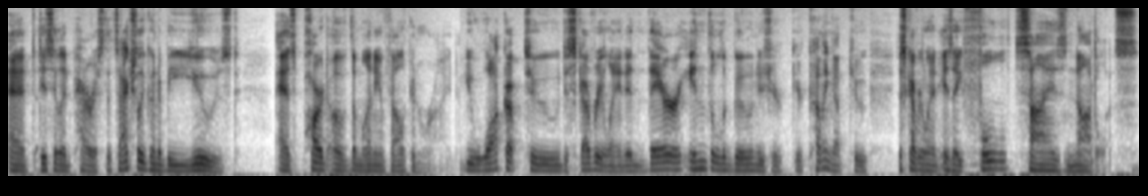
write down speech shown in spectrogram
at Disneyland Paris that's actually going to be used as part of the Millennium Falcon ride. You walk up to Discoveryland, and there in the lagoon, as you're you're coming up to Discoveryland, is a full size Nautilus.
